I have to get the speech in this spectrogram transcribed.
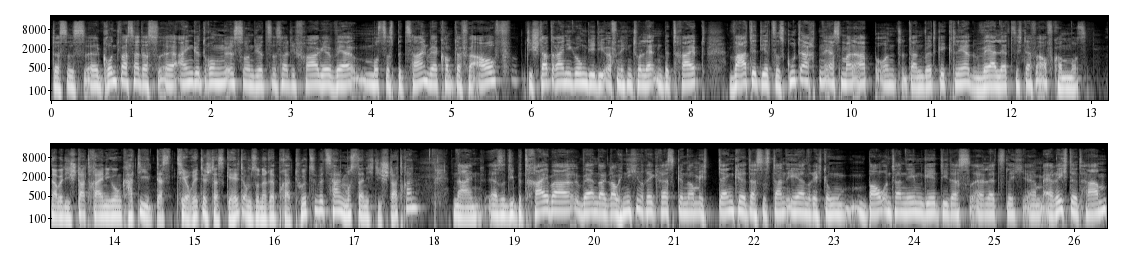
Das ist äh, Grundwasser, das äh, eingedrungen ist. Und jetzt ist halt die Frage, wer muss das bezahlen? Wer kommt dafür auf? Die Stadtreinigung, die die öffentlichen Toiletten betreibt, wartet jetzt das Gutachten erstmal ab und dann wird geklärt, wer letztlich dafür aufkommen muss. Aber die Stadtreinigung hat die das theoretisch das Geld, um so eine Reparatur zu bezahlen? Muss da nicht die Stadt ran? Nein, also die Betreiber werden da glaube ich nicht in Regress genommen. Ich denke, dass es dann eher in Richtung Bauunternehmen geht, die das äh, letztlich ähm, errichtet haben.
